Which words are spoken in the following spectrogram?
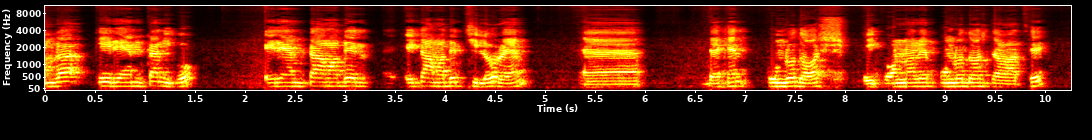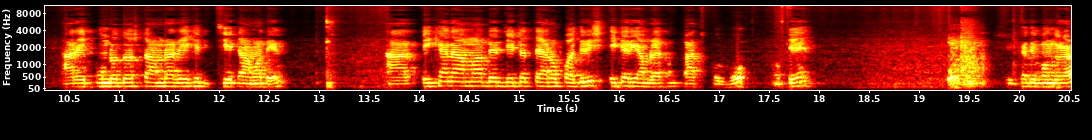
আমরা এই র্যামটা নিব। এই র্যামটা আমাদের, এটা আমাদের ছিল র্যাম দেখেন, পনেরো দশ। এই কর্নারে পনেরো দশ দেওয়া আছে। আর এই পনেরো দশটা আমরা রেখে দিচ্ছি, এটা আমাদের। আর এখানে আমাদের যেটা তেরো পঁয়ত্রিশ, এটারই আমরা এখন কাজ করব, ওকে? শিক্ষার্থী বন্ধুরা,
